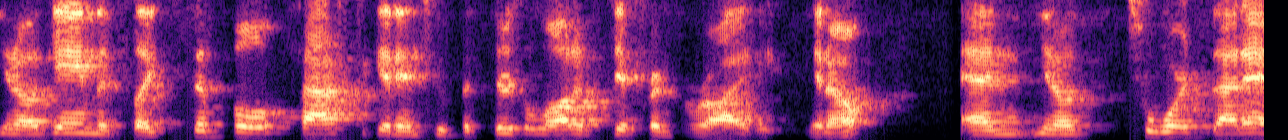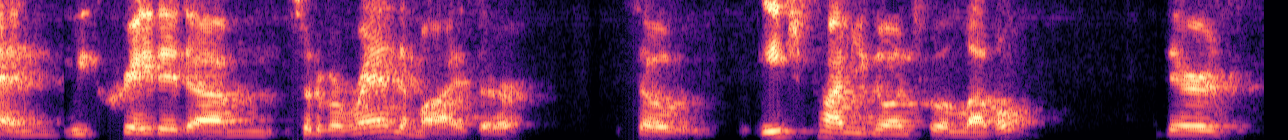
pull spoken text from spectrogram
you know a game that's like simple, fast to get into, but there's a lot of different variety, you know. And you know, towards that end, we created um, sort of a randomizer. So each time you go into a level, there's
